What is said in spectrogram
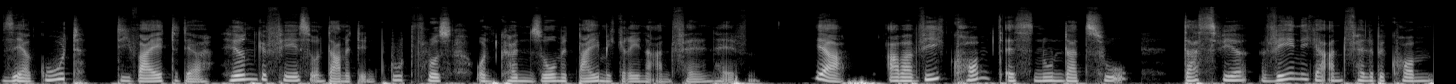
sehr gut die Weite der Hirngefäße und damit den Blutfluss und können somit bei Migräneanfällen helfen. Ja, aber wie kommt es nun dazu, dass wir weniger Anfälle bekommen,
